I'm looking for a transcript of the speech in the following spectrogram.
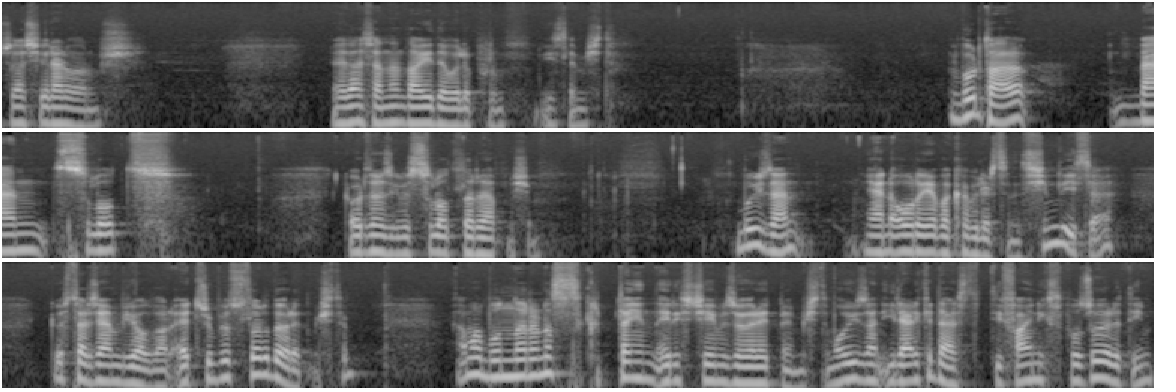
Güzel şeyler varmış. Neden senden daha iyi developer'ım izlemiştim. Burada ben slot gördüğünüz gibi slotları yapmışım. Bu yüzden yani oraya bakabilirsiniz. Şimdi ise göstereceğim bir yol var. Attributes'ları da öğretmiştim. Ama bunlara nasıl script'ten erişeceğimizi öğretmemiştim. O yüzden ileriki derste define expose'u öğreteyim.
